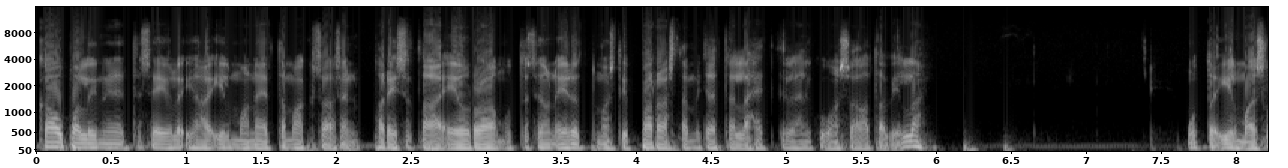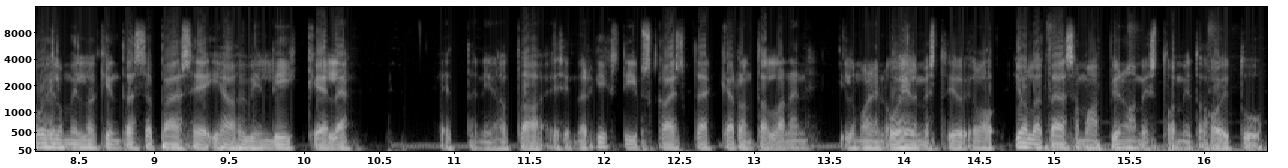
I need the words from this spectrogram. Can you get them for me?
kaupallinen, että se ei ole ihan ilmainen, että maksaa sen parisataa euroa, mutta se on ehdottomasti parasta, mitä tällä hetkellä niin on saatavilla. Mutta ilmaisohjelmillakin tässä pääsee ihan hyvin liikkeelle, että niin, ota, esimerkiksi Deep Sky Stacker on tällainen ilmainen ohjelmisto, jolla, jolla tämä sama pynaamistoiminta hoituu.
